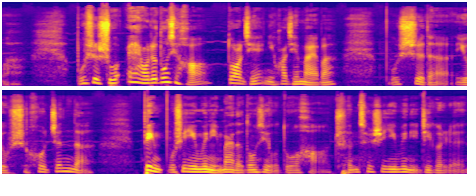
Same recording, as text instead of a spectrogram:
吗？不是说哎呀我这东西好，多少钱你花钱买吧？不是的，有时候真的。并不是因为你卖的东西有多好，纯粹是因为你这个人，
